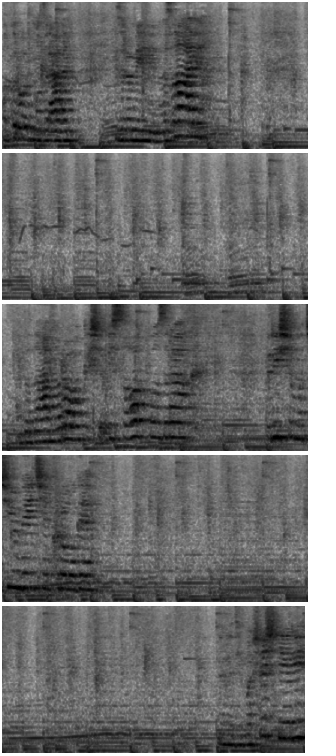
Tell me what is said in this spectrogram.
pa krožimo zraven z rameni nazaj. Dodamo roke še visoko v zrak, rišemo čim večje kroge. Naredimo še štiri.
